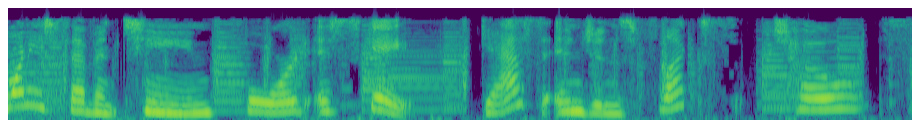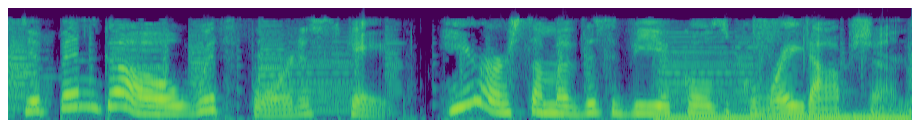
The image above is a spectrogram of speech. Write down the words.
2017 Ford Escape. Gas engines flex, tow, sip and go with Ford Escape. Here are some of this vehicle's great options.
